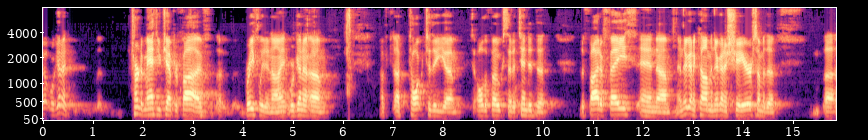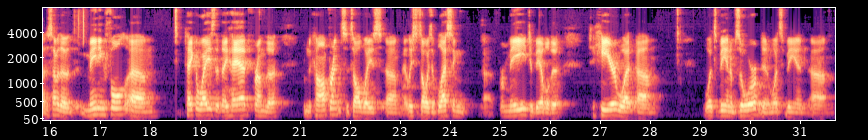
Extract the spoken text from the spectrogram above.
Well, we're going to turn to Matthew chapter 5 uh, briefly tonight. We're going to, um, I've, I've, talked to the, um, to all the folks that attended the, the fight of faith and, um, and they're going to come and they're going to share some of the, uh, some of the meaningful, um, takeaways that they had from the, from the conference. It's always, um, at least it's always a blessing uh, for me to be able to, to hear what, um, what's being absorbed and what's being um,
